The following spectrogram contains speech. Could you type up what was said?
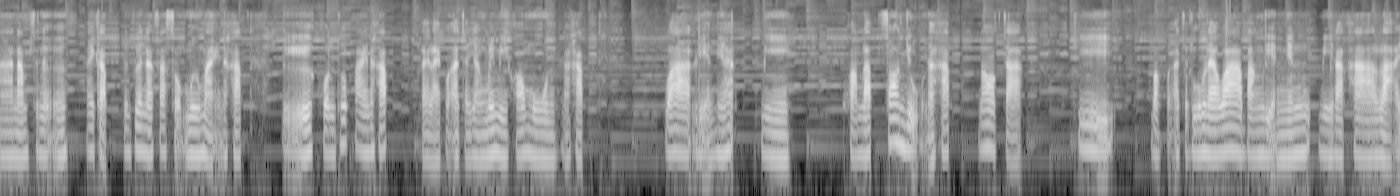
านำเสนอให้กับเพื่อนๆนักสะสมมือใหม่นะครับ หรือคนทั่วไปนะครับ หลายๆคนอาจจะยังไม่มีข้อมูลนะครับ ว่าเหรียญนี้มีความลับซ่อนอยู่นะครับ นอกจากที่บางคนอาจจะรู้มาแล้วว่าบางเหรียญนี้มีราคาหลาย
